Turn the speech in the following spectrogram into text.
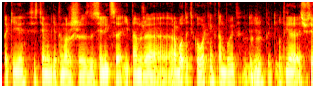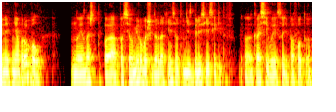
такие системы, где ты можешь э, заселиться и там же работать, коворкинг там будет. И Мгм. таки- вот я еще сильно это не опробовал, но я знаю, что это по, по всему миру в больших городах есть. Вот в Тбилиси есть какие-то красивые, судя по фото,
